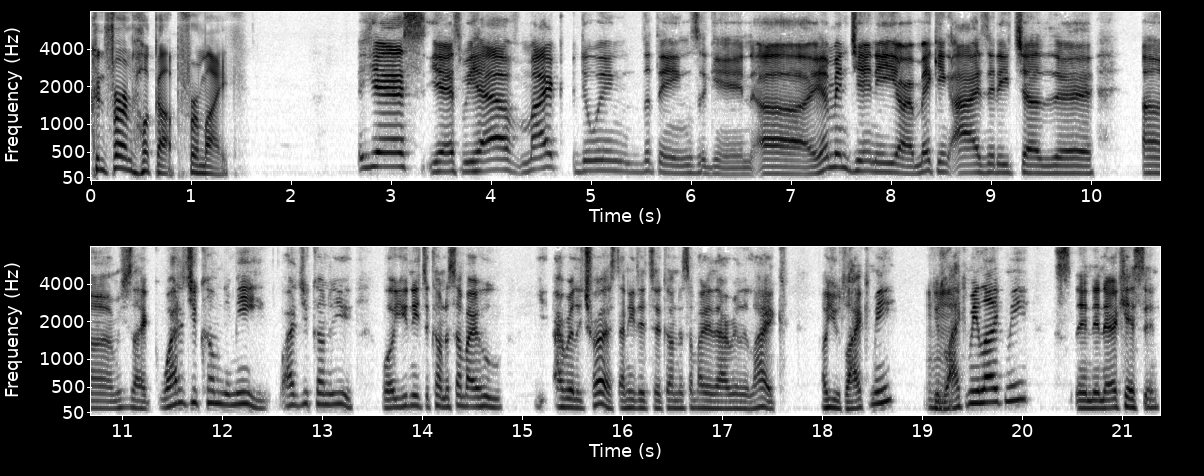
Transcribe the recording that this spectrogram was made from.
confirmed hookup for Mike? Yes, yes, we have Mike doing the things again. Uh him and Jenny are making eyes at each other. Um she's like, "Why did you come to me? Why did you come to you?" Well, you need to come to somebody who I really trust. I needed to come to somebody that I really like. Oh, you like me? You Mhm. like me like me? And then they're kissing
